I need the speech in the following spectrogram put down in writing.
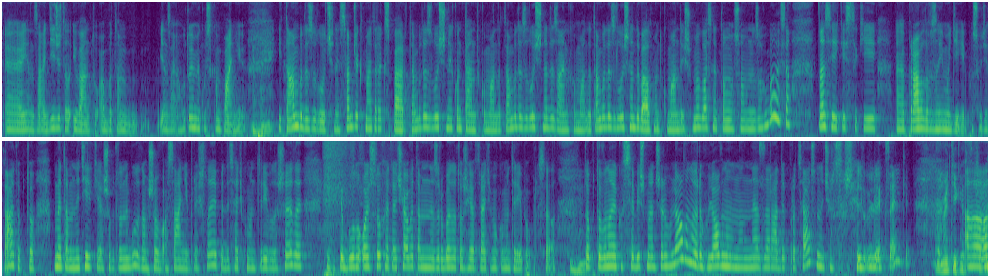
Е, я не знаю, digital івенту, або там, я не знаю, готуємо якусь кампанію. Uh-huh. І там буде залучений subject matter експерт, там буде залучений контент команда, там буде залучена дизайн команда, там буде залучена development команда. І щоб ми, власне, тому всьому не загубилися, у нас є якісь такі е, правила взаємодії, по суті. Та? Тобто ми там не тільки, щоб то не було, там, що в Асані прийшли, 50 коментарів лишили, і таке було: ой, слухайте, а чого ви там не зробили, то що я в третьому коментарі попросила. Uh-huh. Тобто воно якось все більш-менш регульовано, регульовано не заради процесу, не через те, що я люблю Excel. А тільки а...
